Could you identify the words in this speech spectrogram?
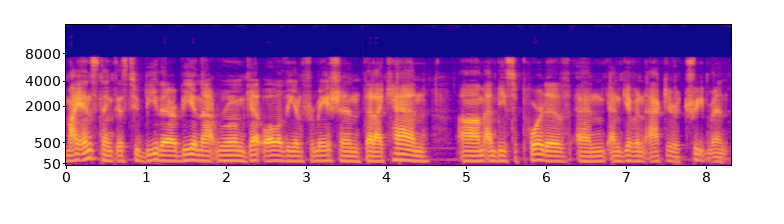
My instinct is to be there, be in that room, get all of the information that I can, um, and be supportive and, and give an accurate treatment.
